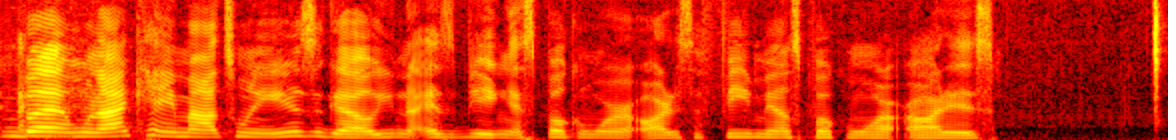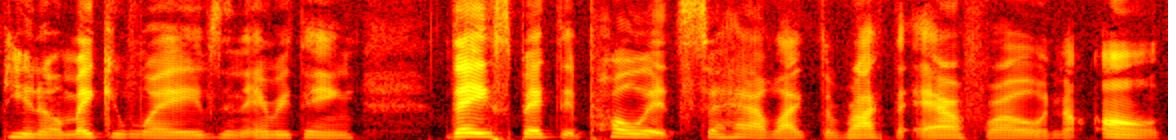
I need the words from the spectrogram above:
but when I came out 20 years ago, you know, as being a spoken word artist, a female spoken word artist, you know, making waves and everything, they expected poets to have like the rock the afro and the unk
